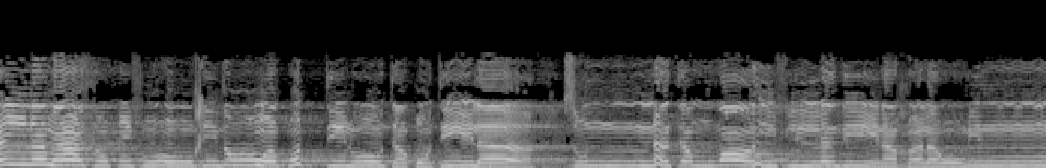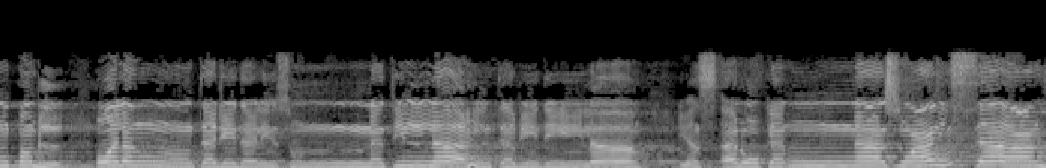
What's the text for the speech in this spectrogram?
أَيْنَمَا ثُقِفُوا؟ أُخِذُوا وَقُتِّلُوا تَقْتِيلًا. سُنَّتَ اللَّهِ فِي الَّذِينَ خَلَوْا مِن قَبْلُ ۖ. وَلَن تَجِدَ لِسُنَّةِ اللَّهِ تَبْدِيلًا. يَسْأَلُكَ النَّاسُ عَنِ السَّاعَةِ ۖ.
